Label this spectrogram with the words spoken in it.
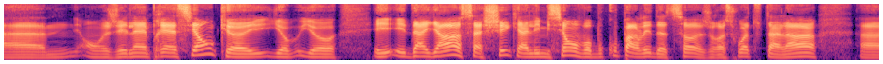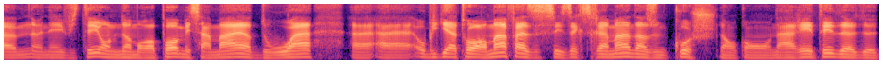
Euh, J'ai l'impression qu'il y a. et d'ailleurs, sachez qu'à l'émission, on va beaucoup parler de ça. Je reçois tout à l'heure un invité, on ne le nommera pas, mais sa mère doit euh, euh, obligatoirement faire ses excréments dans une couche. Donc, on a arrêté de,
